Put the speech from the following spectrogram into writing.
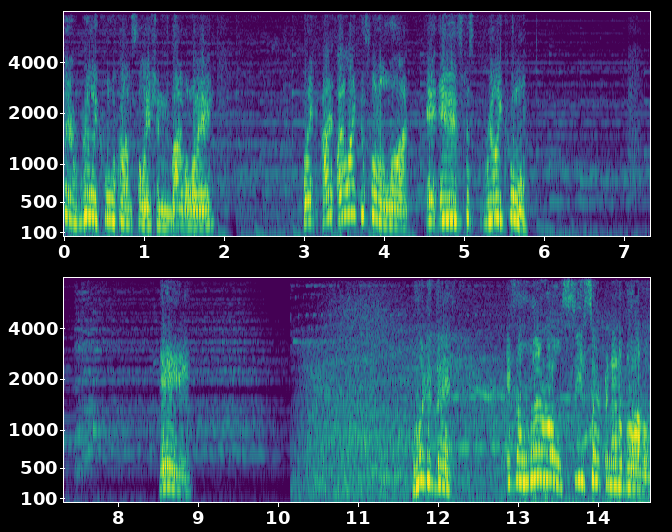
Actually a really cool constellation, by the way. Like, I, I like this one a lot. It, it is just really cool. Yay! Look at this! It's a literal sea serpent in a bottle!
